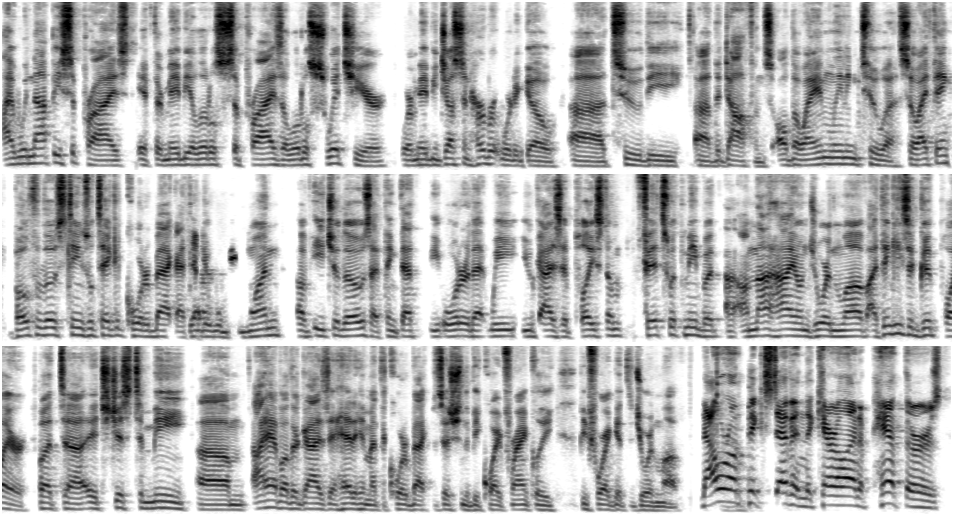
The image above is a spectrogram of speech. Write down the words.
I would not be surprised if there may be a little surprise, a little switch here, where maybe Justin Herbert were to go uh, to the uh, the Dolphins. Although I am leaning Tua, so I think both of those teams will take a quarterback. I think yeah. it will be one of each of those. I think that the order that we you guys have placed them fits with me, but I'm not high on Jordan Love. I think he's a good player, but uh, it's just to me, um, I have other guys ahead of him at the quarterback position. To be quite frankly, before I get to Jordan Love. Now we're on pick seven, the Carolina Panthers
